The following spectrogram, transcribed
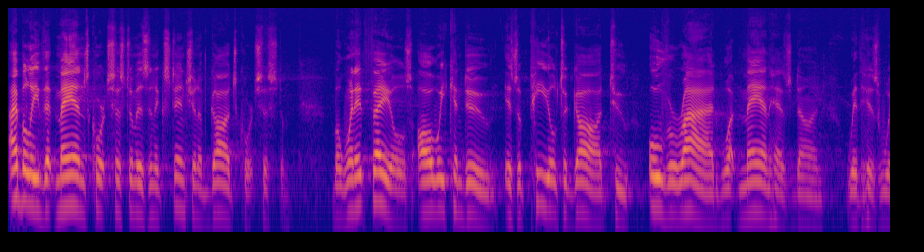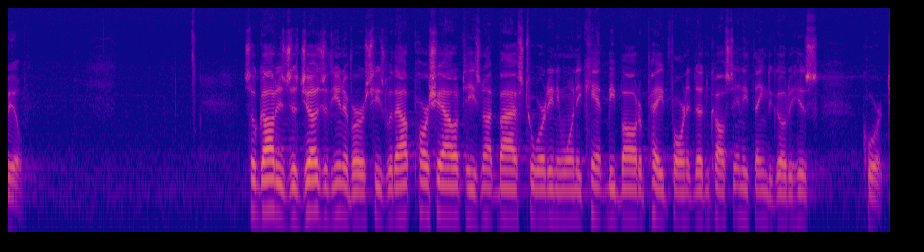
I believe that man's court system is an extension of God's court system. But when it fails, all we can do is appeal to God to override what man has done with his will. So God is the judge of the universe. He's without partiality. He's not biased toward anyone. He can't be bought or paid for, and it doesn't cost anything to go to his court.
